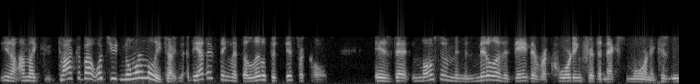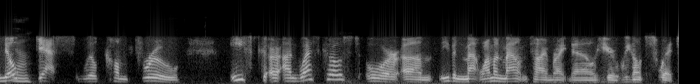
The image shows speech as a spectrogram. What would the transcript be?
you know, I'm like, talk about what you normally talk. The other thing that's a little bit difficult is that most of them in the middle of the day they're recording for the next morning because no Yeah. guests will come through east or on west coast or um even mount well, I'm on mountain time right now here we don't switch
